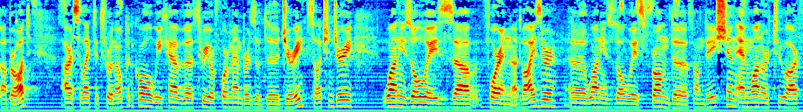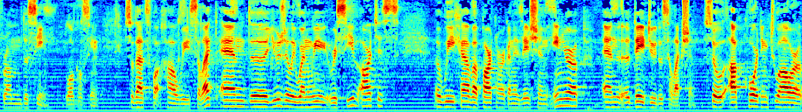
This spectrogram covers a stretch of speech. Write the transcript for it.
abroad are selected through an open call. We have three or four members of the jury, selection jury. One is always foreign advisor, one is always from the foundation, and one or two are from the scene, local scene. So that's wha- how we select. And uh, usually, when we receive artists, uh, we have a partner organization in Europe, and uh, they do the selection. So according to our,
